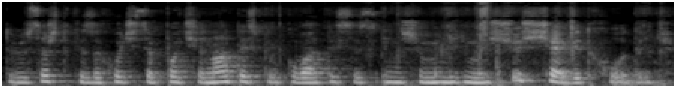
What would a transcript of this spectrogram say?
Тобі все ж таки захочеться починати спілкуватися з іншими людьми. Що ще відходить?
